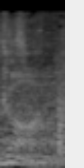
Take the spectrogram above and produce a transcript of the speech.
Gone.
